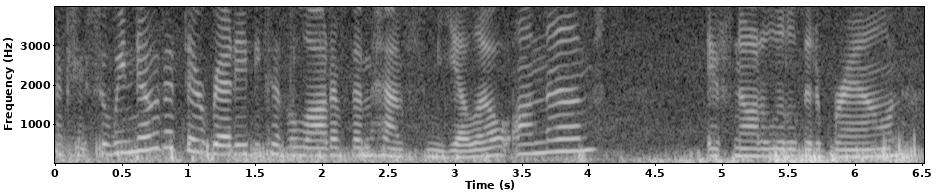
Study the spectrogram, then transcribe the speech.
Okay, so we know that they're ready because a lot of them have some yellow on them, if not a little bit of brown.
